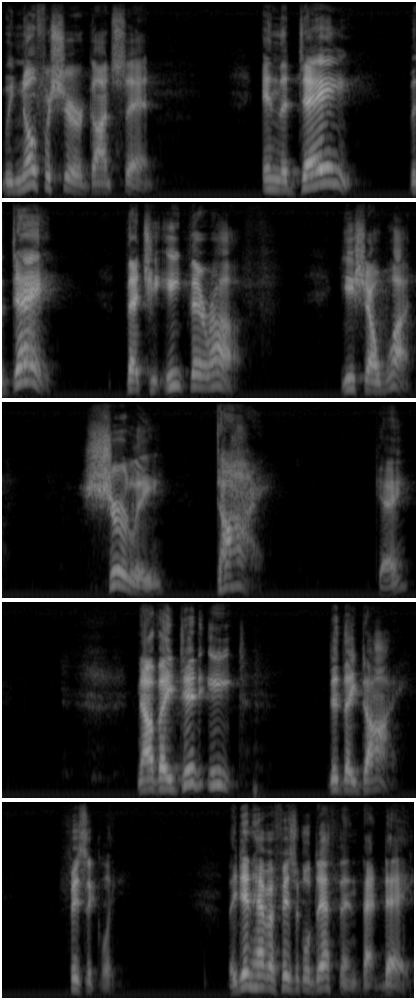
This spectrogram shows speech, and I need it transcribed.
we know for sure God said, In the day, the day that ye eat thereof, ye shall what? Surely die. Okay? Now they did eat. Did they die physically? They didn't have a physical death then that day.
